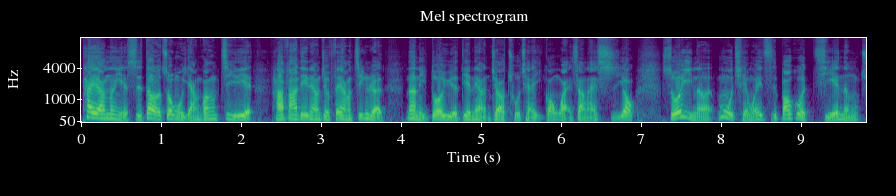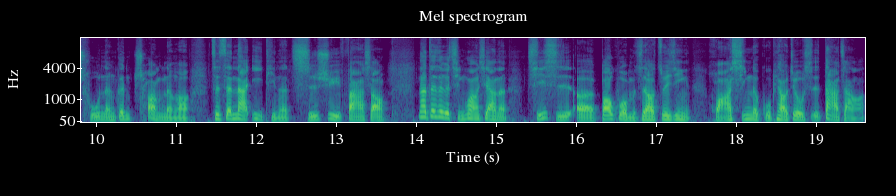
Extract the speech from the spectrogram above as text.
太阳能也是，到了中午阳光剧烈，它发电量就非常惊人。那你多余的电量你就要储起来，以供晚上来使用。所以呢，目前为止，包括节能、储能跟创能哦，这三大议题呢持续发烧。那在这个情况下呢，其实呃，包括我们知道最近。华兴的股票就是大涨哦，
